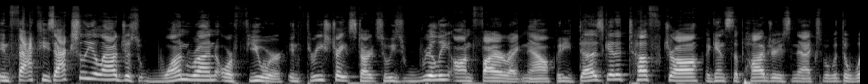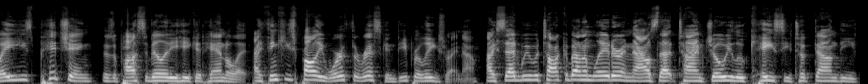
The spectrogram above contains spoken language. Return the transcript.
In fact, he's actually allowed just one run or fewer in three straight starts, so he's really on fire right now. But he does get a tough draw against the Padres next, but with the way he's pitching, there's a possibility he could handle it. I think he's probably worth the risk in deeper leagues right now. I said we would talk about him later, and now's that time. Joey Lucchesi took down the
